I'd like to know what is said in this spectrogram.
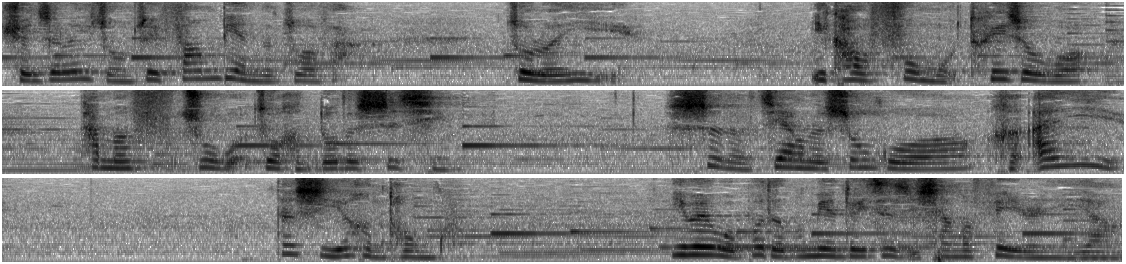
选择了一种最方便的做法，坐轮椅，依靠父母推着我，他们辅助我做很多的事情。是的，这样的生活很安逸，但是也很痛苦，因为我不得不面对自己像个废人一样。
